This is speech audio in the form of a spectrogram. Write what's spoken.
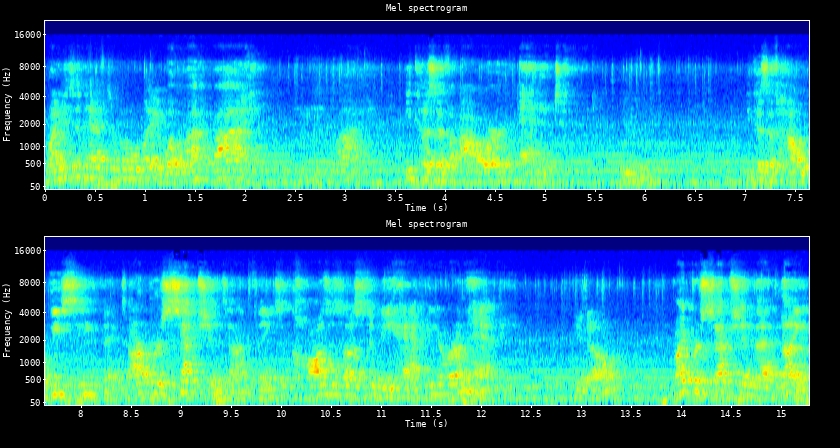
Why does it have to go away? Well, why? Why? Why? Because of our attitude. Because of how we see things. Our perceptions on things causes us to be happy or unhappy. You know? My perception that night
